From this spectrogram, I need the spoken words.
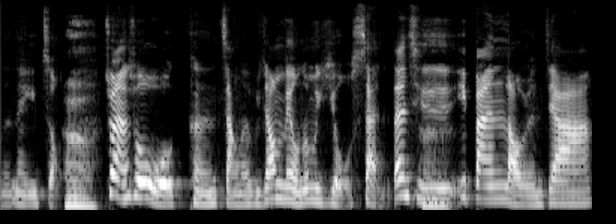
的那一种。嗯，虽然说我可能长得比较没有那么友善，但其实嗯。一般老人家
